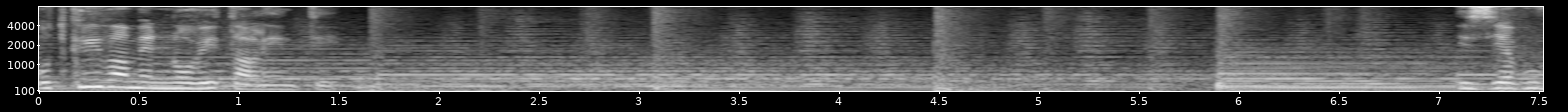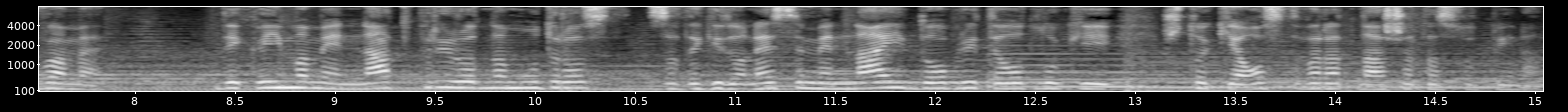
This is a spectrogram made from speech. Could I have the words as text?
откриваме нови таленти. изјавуваме дека имаме надприродна мудрост за да ги донесеме најдобрите одлуки што ќе остварат нашата судбина.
